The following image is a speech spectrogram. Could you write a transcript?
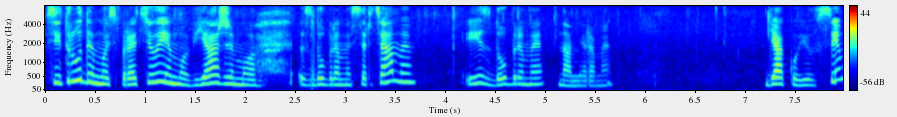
Всі трудимось, працюємо, в'яжемо з добрими серцями і з добрими намірами. Дякую всім.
